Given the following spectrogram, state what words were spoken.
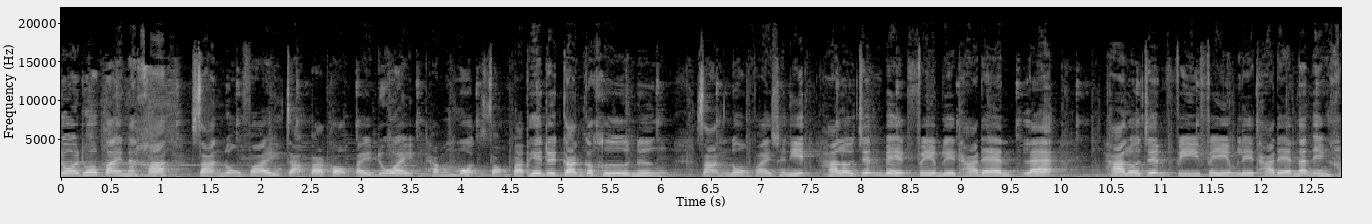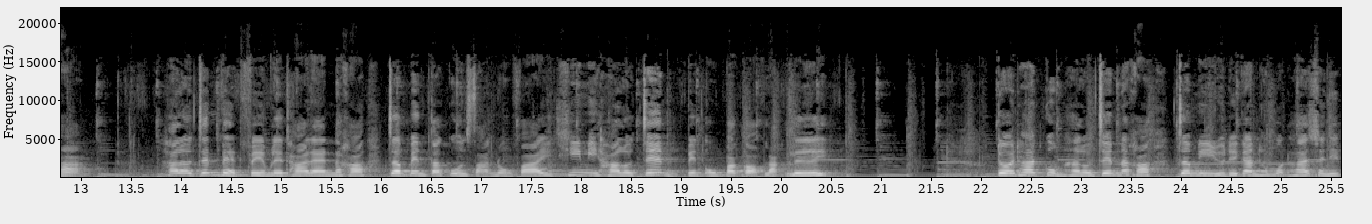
โดยทั่วไปนะคะ สารหน่วงไฟจะประกอบไปด้วยทั้งหมด 2 ประเภทด้วยกันก็คือ 1. สารหน่วงไฟชนิดฮาโลเจนเบสเฟมเรทาแดนและฮาโลเจนฟรีเฟมเรทาแดนนั่นเองค่ะฮาโลเจนเบสเฟมเรทาแดนนะคะ จะเป็นตระกูลสารหน่วงไฟที่มีฮาโลเจนเป็นองค์ประกอบหลักเลย โดยธาตุกลุ่มฮาโลเจนนะคะ จะมีอยู่ด้วยกันทั้งหมด 5 ชนิด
